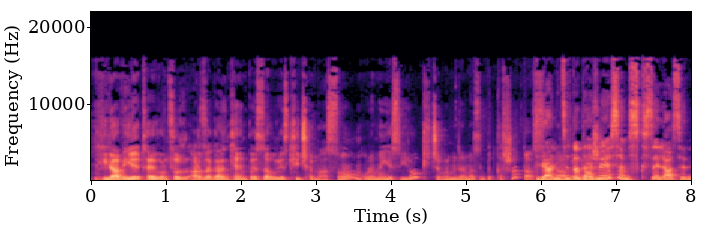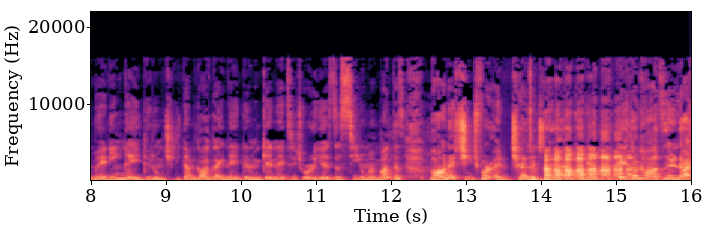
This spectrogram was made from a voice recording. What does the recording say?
Հիրավի եթե ոնց որ արձագանքը այնպես է որ ես քիչ եմ ասում, ուրեմն ես իրոք քիչ եմ, ուրեմն դրա մասին պետքա շատ ասեմ։ Դրանից հետո դաժե ես եմ սկսել ասել մերին էի գրում, չգիտեմ գագային էի գրում, կենից ինչ որ ես դες սիրում եմ, բայց բան է, ինչ որ այն չելենջները այդ on հազրն է։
